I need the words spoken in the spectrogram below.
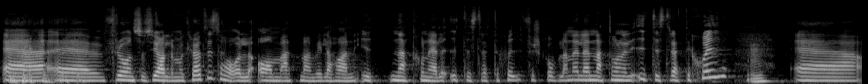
Eh, eh, från socialdemokratiskt håll om att man ville ha en nationell IT-strategi för skolan. Eller en nationell IT-strategi. Mm. Eh,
